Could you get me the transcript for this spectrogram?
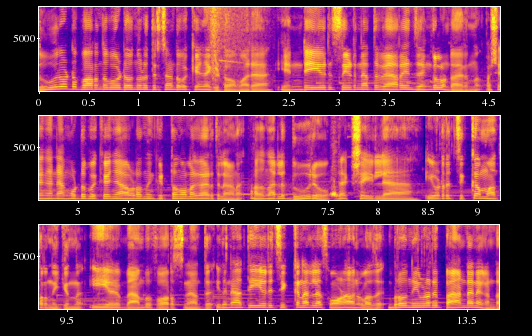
ദൂരോട്ട് പറന്ന് പോയിട്ട് ഒന്നുകൂടെ തിരിച്ചാണ്ട് പോയി കഴിഞ്ഞാൽ കിട്ടും അവന്മാരെ. എന്റെ ഈ ഒരു സീഡിനകത്ത് വേറെയും ജംഗിൾ ഉണ്ടായിരുന്നു. പക്ഷെ ഞാൻ അങ്ങോട്ട് പോയി കഴിഞ്ഞാൽ അവിടെ നിന്ന് കിട്ടുന്നുള്ള കാര്യത്തിലാണ്. അത് നല്ല ദൂരവും രക്ഷയില്ല. ഇവിടെ ഒരു ചിക്കൻ മാത്രം നിൽക്കുന്നു. ഈ ഒരു ബാമ്പ് ഫോറസ്റ്റിനകത്ത്. ഇതിനകത്ത് ഈ ഒരു ചിക്കൻ അല്ല സ്പോൺ ആവാനുള്ളത്. ബ്രോ നീ ഇവിടെ ഒരു പാൻഡനെ കണ്ട?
